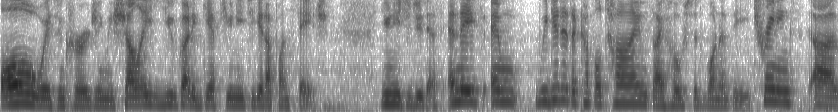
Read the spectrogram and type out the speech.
always encouraging me, Shelly, you've got a gift. You need to get up on stage. You need to do this. And they've, and we did it a couple times. I hosted one of the training uh,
